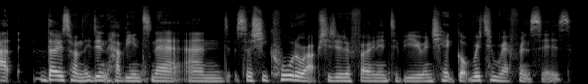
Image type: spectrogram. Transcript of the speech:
at those times they didn't have the internet and so she called her up she did a phone interview and she had got written references.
